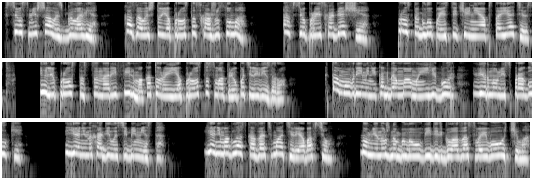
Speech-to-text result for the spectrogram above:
Все смешалось в голове. Казалось, что я просто схожу с ума. А все происходящее — просто глупое стечение обстоятельств или просто сценарий фильма, который я просто смотрю по телевизору. К тому времени, когда мама и Егор вернулись с прогулки, я не находила себе места. Я не могла сказать матери обо всем, но мне нужно было увидеть глаза своего отчима,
